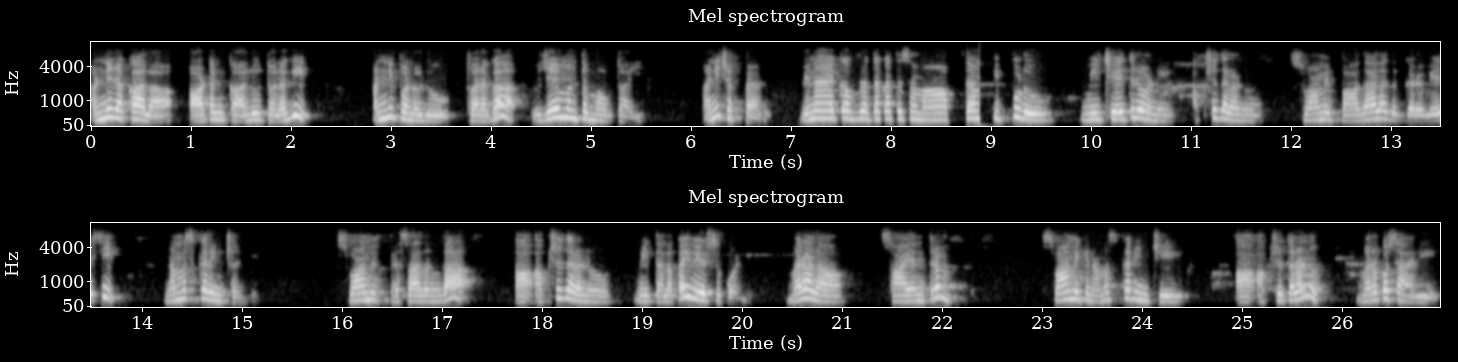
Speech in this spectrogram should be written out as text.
అన్ని రకాల ఆటంకాలు తొలగి అన్ని పనులు త్వరగా విజయవంతం అవుతాయి అని చెప్పాడు. వినాయక వ్రత కథ సమాప్తం. ఇప్పుడు మీ చేతిలోని అక్షతలను స్వామి పాదాల దగ్గర వేసి నమస్కరించండి. స్వామి ప్రసాదంగా ఆ అక్షతలను మీ తలపై వేసుకోండి. మరలా సాయంత్రం స్వామికి నమస్కరించి ఆ అక్షతలను మరొకసారి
